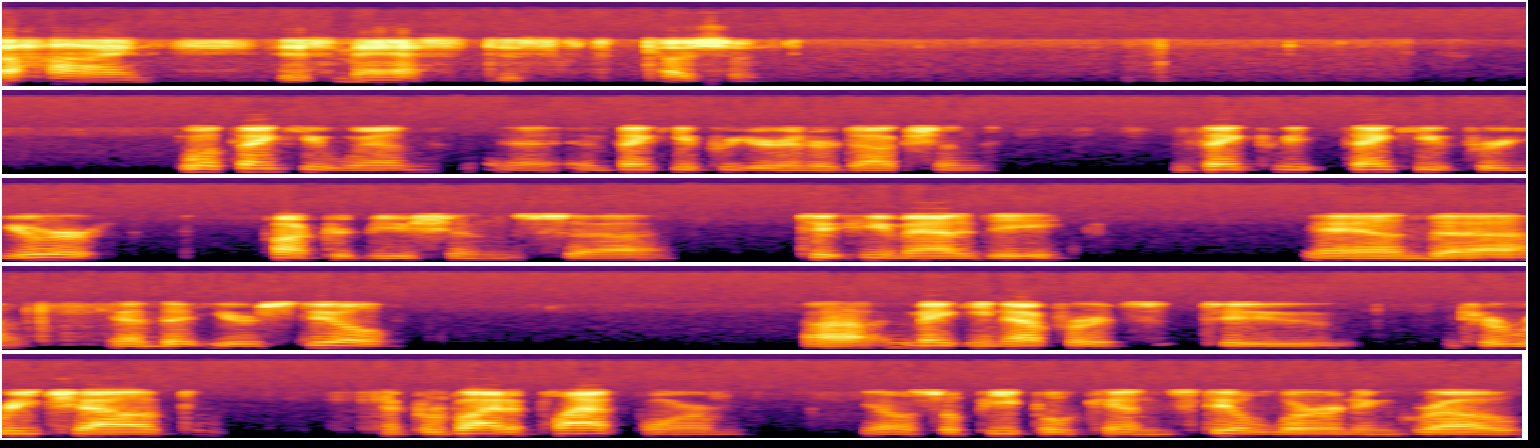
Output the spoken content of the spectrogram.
behind this mass discussion? Well, thank you, Wynn, and thank you for your introduction. Thank you, thank you for your contributions uh, to humanity, and uh, and that you're still uh, making efforts to to reach out and provide a platform, you know, so people can still learn and grow,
